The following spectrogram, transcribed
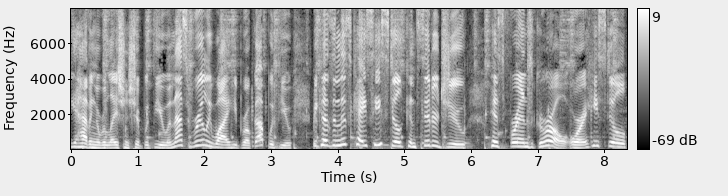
having a relationship with you. And that's really why he broke up with you. Because in this case, he still considered you his friend's girl, or he still,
